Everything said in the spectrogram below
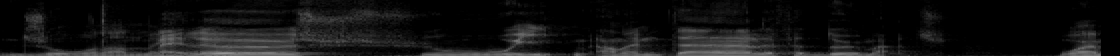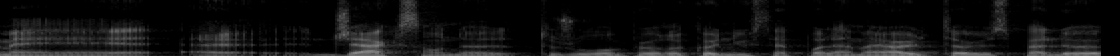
du jour au lendemain. Ben là, je- oui, en même temps, elle a fait deux matchs. Ouais, mais euh, Jax, on a toujours un peu reconnu que c'était pas la meilleure lutteuse. Puis elle, a-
